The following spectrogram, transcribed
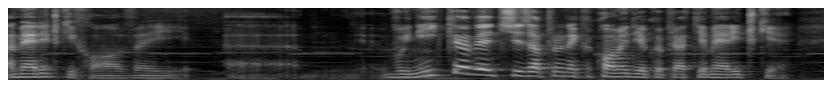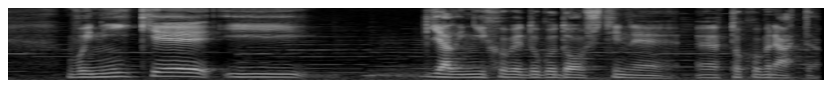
američkih ovaj, e, vojnika, već je zapravo neka komedija koja prati američke vojnike i jeli, njihove dogodovštine e, tokom rata.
